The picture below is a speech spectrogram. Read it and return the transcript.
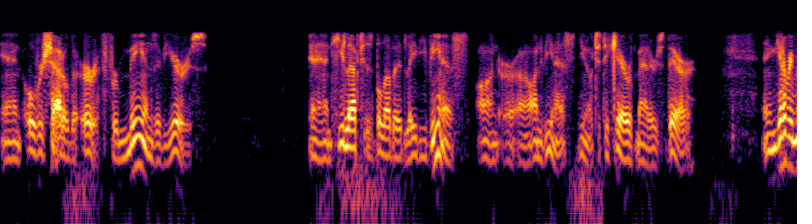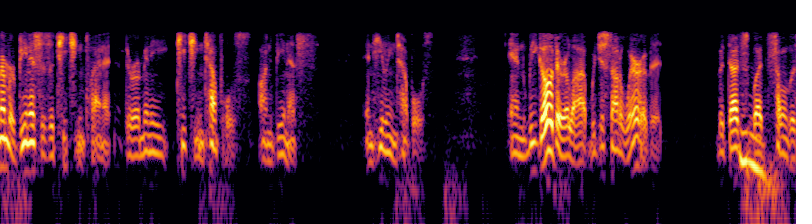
and overshadow the Earth for millions of years. And he left his beloved Lady Venus on uh, on Venus, you know, to take care of matters there. And you got to remember, Venus is a teaching planet. There are many teaching temples on Venus and healing temples. And we go there a lot. We're just not aware of it. But that's mm-hmm. what some of us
